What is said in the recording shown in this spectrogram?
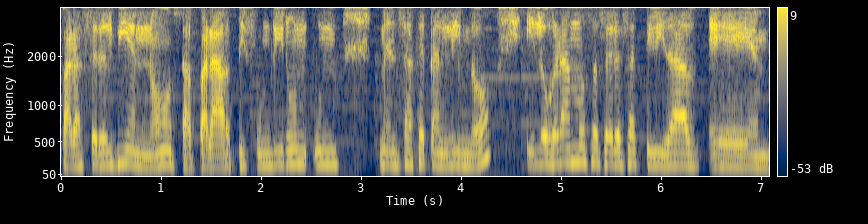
para hacer el bien, ¿no? O sea, para difundir un, un mensaje tan lindo y logramos hacer esa actividad. Eh,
